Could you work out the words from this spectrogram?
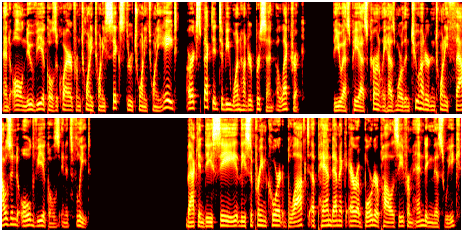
and all new vehicles acquired from 2026 through 2028 are expected to be 100% electric. The USPS currently has more than 220,000 old vehicles in its fleet. Back in DC, the Supreme Court blocked a pandemic era border policy from ending this week.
